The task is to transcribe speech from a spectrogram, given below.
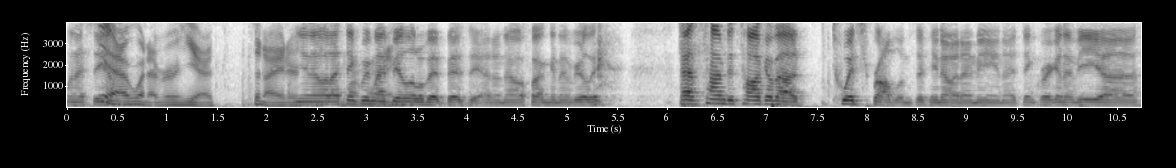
when I see him. yeah, whatever. Yeah, tonight or You know what? I think we tomorrow might be a little bit busy. I don't know if I'm gonna really have time to talk about Twitch problems, if you know what I mean. I think we're gonna be uh,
